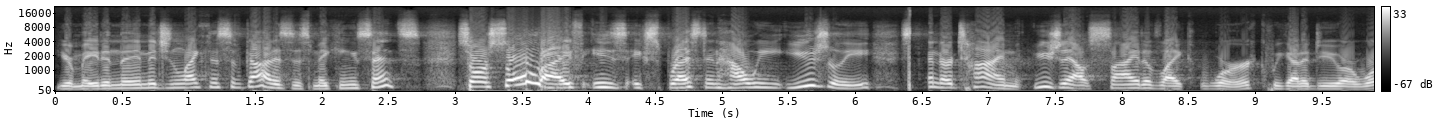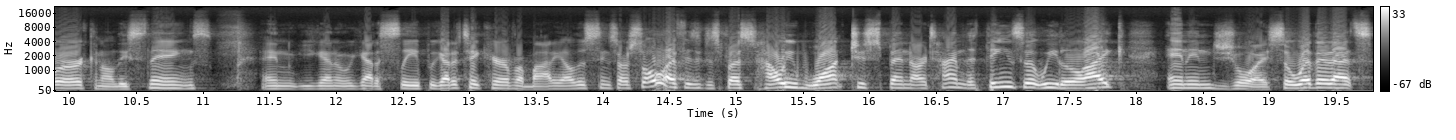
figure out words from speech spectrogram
You're made in the image and likeness of God. Is this making sense? So, our soul life is expressed in how we usually spend our time, usually outside of like work. We got to do our work and all these things, and you we got to sleep, we got to take care of our body, all those things. Our soul life is expressed how we want to spend our time, the things that we like and enjoy. So, whether that's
